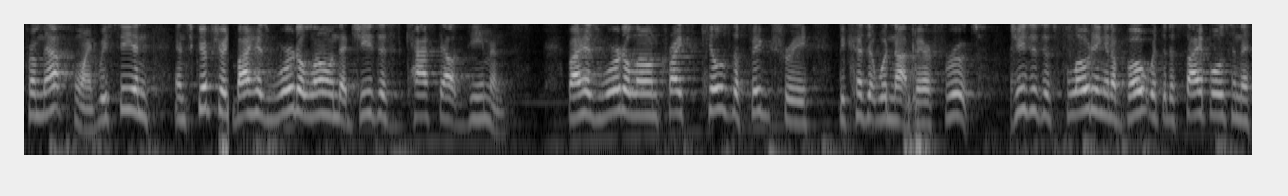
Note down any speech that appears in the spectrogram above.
from that point. We see in, in Scripture, by his word alone, that Jesus cast out demons. By his word alone, Christ kills the fig tree because it would not bear fruit. Jesus is floating in a boat with the disciples, and a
